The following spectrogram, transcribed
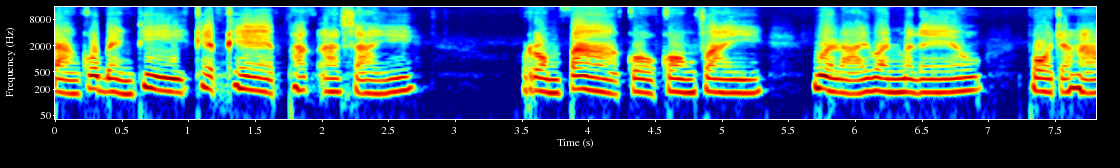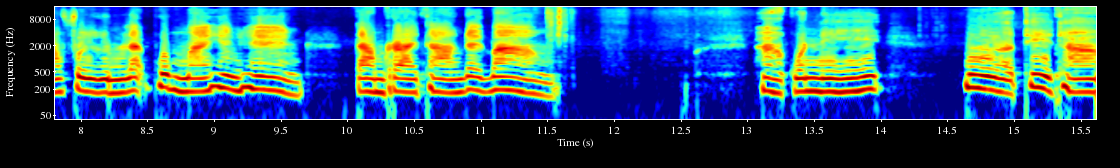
ต่างก็แบ่งที่แคบๆพักอาศัย รอมป้าก่อกองไฟ เมื่อหลายวันมาแล้ว พอจะหาฟืนและพุ่มไม้แห้งๆ ตามรายทางได้บ้าง หากวันนี้ เมื่อที่ทาง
